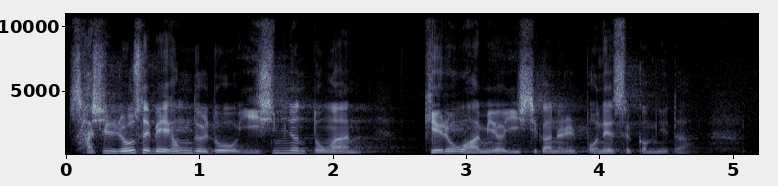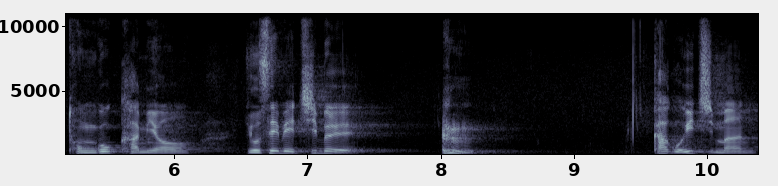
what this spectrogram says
사실 요셉의 형들도 20년 동안 괴로워하며 이 시간을 보냈을 겁니다. 통곡하며 요셉의 집을 가고 있지만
